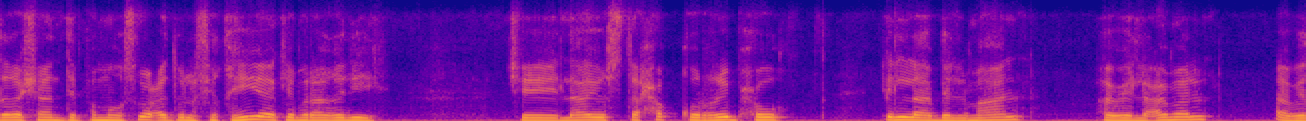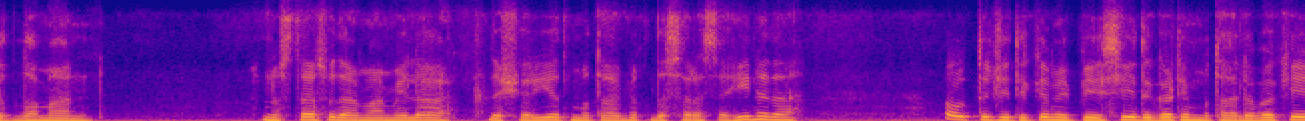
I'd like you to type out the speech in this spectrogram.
دغه شانته په موسوعه الفقهیه کې مراغلي چې لا یستحق الربح الا بالمال او العمل او الضمان نو ستاسو دا معامله د شریعت مطابق د سره صحیح نه ده او ته چې د کومې پیسې د ګټې مطالبه کې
